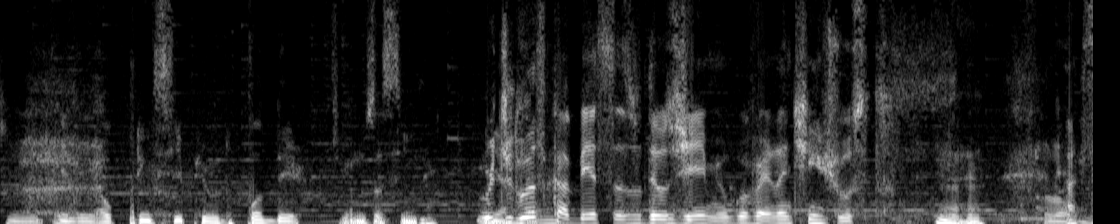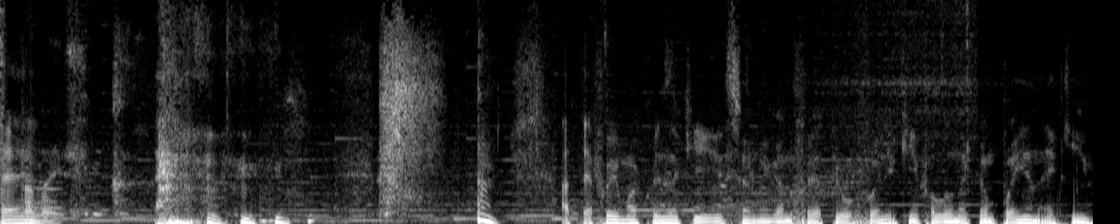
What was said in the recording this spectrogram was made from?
que ele é o princípio do poder, digamos assim, né? O e de até... duas cabeças, o deus gêmeo, o governante injusto. Uhum. até... até foi uma coisa que, se eu não me engano, foi a Teofânia quem falou na campanha, né? Que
